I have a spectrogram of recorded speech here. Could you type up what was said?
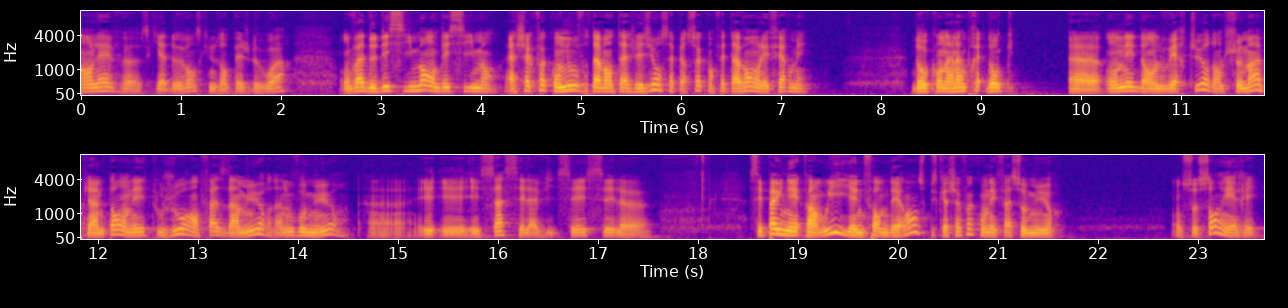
enlève ce qu'il y a devant, ce qui nous empêche de voir, on va de décillement en décillement. à chaque fois qu'on ouvre davantage les yeux, on s'aperçoit qu'en fait avant on les fermait. Donc on a l'impression, donc euh, on est dans l'ouverture, dans le chemin, et puis en même temps on est toujours en face d'un mur, d'un nouveau mur, euh, et, et, ça c'est la vie, c'est le c'est pas une. Enfin, oui, il y a une forme d'errance, puisqu'à chaque fois qu'on est face au mur, on se sent errer.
